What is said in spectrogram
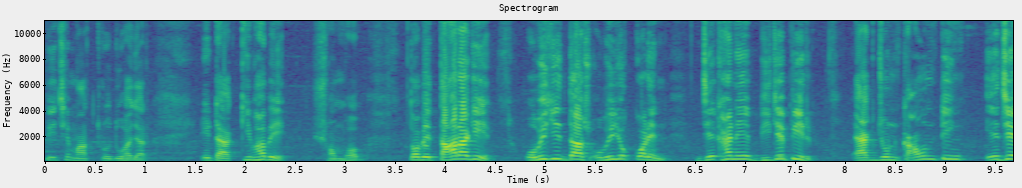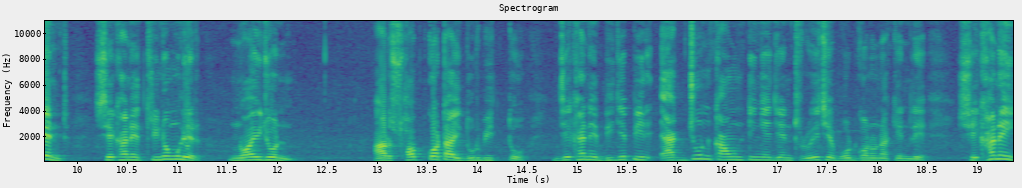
পেয়েছে মাত্র দু হাজার। এটা কীভাবে সম্ভব? তবে তার আগে অভিজিৎ দাস অভিযোগ করেন, যেখানে বিজেপির একজন কাউন্টিং এজেন্ট সেখানে তৃণমূলের নয়জন আর সবকটাই দুর্বৃত্ত। যেখানে বিজেপির একজন কাউন্টিং এজেন্ট রয়েছে ভোট গণনা কেন্দ্রে, সেখানেই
